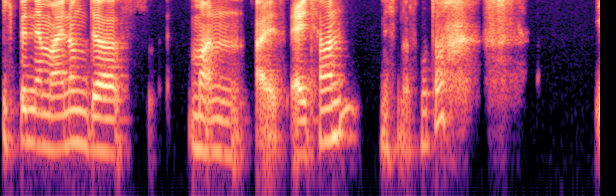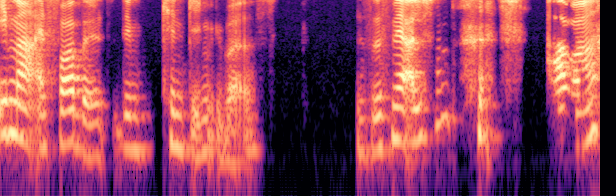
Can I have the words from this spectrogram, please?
ich bin der Meinung, dass man als Eltern, nicht nur als Mutter, immer ein Vorbild dem Kind gegenüber ist. Das wissen wir alle schon. Aber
